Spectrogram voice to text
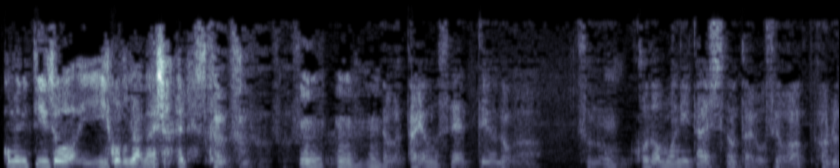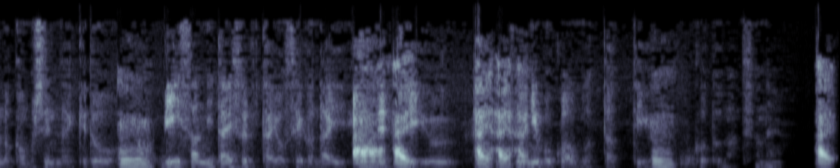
コミュニティ上はいいことではないじゃないですか。そうそうそうそう。うん、うん、うんだ。から多様性っていうのが、その、うん子供に対しての多様性はああるのかもしれないけど、うん。B さんに対する多様性がないよねっていうはいはいはい。ふうに僕は思ったっていううんことなんですよね。はい。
